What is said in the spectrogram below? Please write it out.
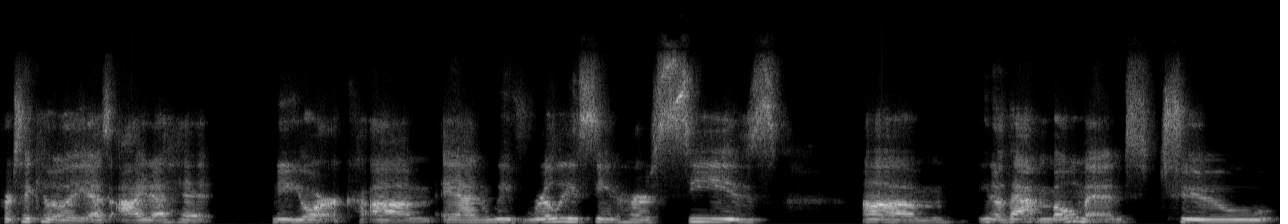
particularly as Ida hit New York. Um, and we've really seen her seize, um, you know, that moment to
